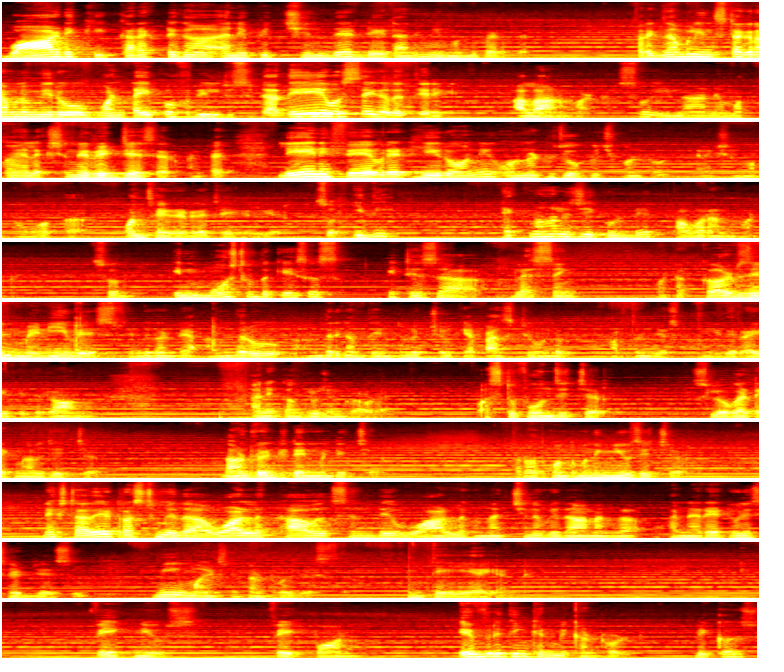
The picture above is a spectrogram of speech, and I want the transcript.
వాడికి కరెక్ట్గా అనిపించిందే డేటాని మీ ముందు పెడతారు. ఫర్ ఎగ్జాంపుల్ ఇన్స్టాగ్రామ్లో మీరు వన్ టైప్ ఆఫ్ రీల్ చూస్తుంటే అదే వస్తాయి కదా తిరిగి. అలా అనమాట సో ఇలానే మొత్తం ఎలక్షన్ని రిగ్ చేశారు. అంటే లేని ఫేవరెట్ హీరోని ఉన్నట్టు చూపించుకుంటూ ఎలక్షన్ మొత్తం ఒక వన్ సైడెడ్గా చేయగలిగారు. సో ఇది టెక్నాలజీకి ఉండే పవర్ అనమాట so in most of the cases it is a blessing but a curse in many ways. ఎందుకంటే అందరూ అందరికి అంత ఇంటలెక్చువల్ కెపాసిటీ ఉండదు అర్థం చేసుకుని ఇది రైట్ ఇది రాంగ్ అనే కంక్లూజన్ రావడానికి. ఫస్ట్ ఫోన్స్ ఇచ్చారు స్లోగా టెక్నాలజీ ఇచ్చారు దాంట్లో ఎంటర్టైన్మెంట్ ఇచ్చారు తర్వాత కొంతమందికి న్యూస్ ఇచ్చారు. నెక్స్ట్ అదే ట్రస్ట్ మీద వాళ్ళకి కావాల్సింది వాళ్ళకు నచ్చిన విధానంగా ఒక నెరేటివ్ని సెట్ చేసి మీ మైండ్స్ని కంట్రోల్ చేస్తారు. ఇంతే ఏఐ అంటే. Fake news fake porn everything can be controlled because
